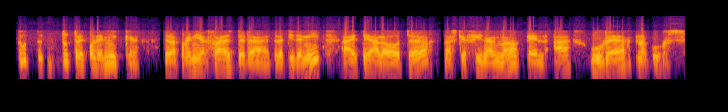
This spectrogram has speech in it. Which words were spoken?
toutes les polémiques de la première phase de l'épidémie, a été à la hauteur parce que finalement, elle a ouvert la bourse.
